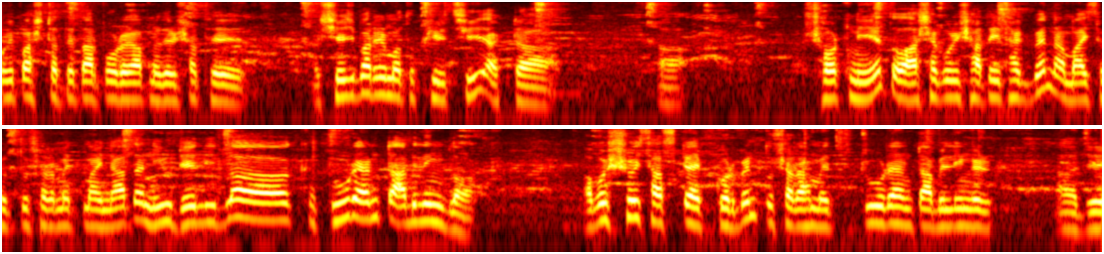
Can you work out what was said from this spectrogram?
ওই পাশটাতে, তারপরে আপনাদের সাথে শেষবারের মতো ফিরছি একটা শর্ট নিয়ে। তো আশা করি সাথেই থাকবেন। মাই তুষার আহমেদ মাই নাদা, new daily blog, tour and travelling blog. অবশ্যই সাবস্ক্রাইব করবেন। তুষার আহমেদ ট্যুর অ্যান্ড ট্রাভেলিংয়ের যে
